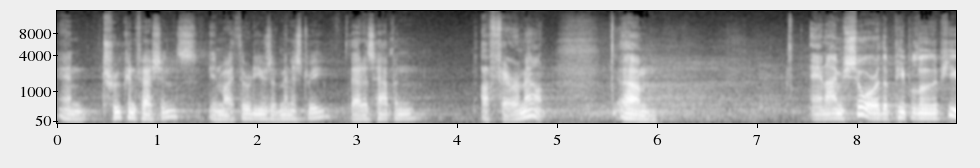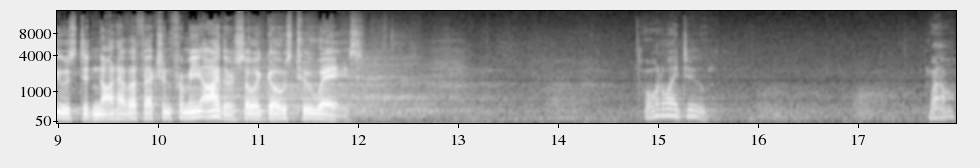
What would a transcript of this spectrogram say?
And true confessions, in my 30 years of ministry, that has happened a fair amount. Um, and I'm sure the people in the pews did not have affection for me either, so it goes two ways. Well, what do I do? Well,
